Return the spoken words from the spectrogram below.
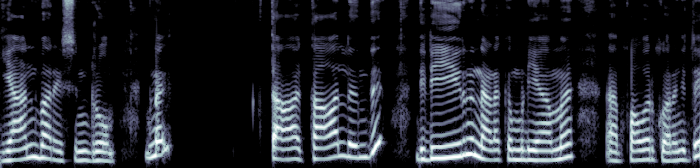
கியான்பாரை சின்ரோம் அப்படின்னா தா கால்லேருந்து திடீர்னு நடக்க முடியாமல் பவர் குறைஞ்சிட்டு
